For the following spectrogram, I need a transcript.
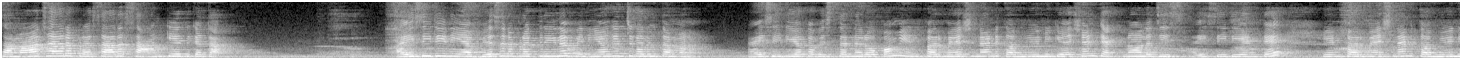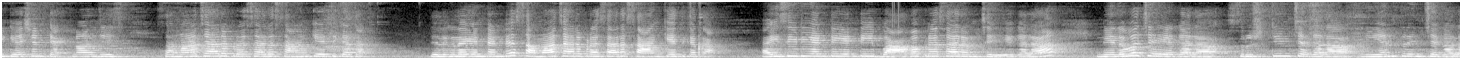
సమాచార ప్రసార సాంకేతికత. ఐసీటీని అభ్యసన ప్రక్రియలో వినియోగించగలుగుతాం మనం. ఐసీటీ యొక్క విస్తరణ రూపం information and communication technologies. ICT అంటే ఇన్ఫర్మేషన్ అండ్ కమ్యూనికేషన్ టెక్నాలజీస్ సమాచార ప్రసార సాంకేతికత. తెలుగులో ఏంటంటే సమాచార ప్రసార సాంకేతికత. ఐసీటీ అంటే ఏంటి? భావ ప్రసారం చేయగల నిల్వ చేయగల సృష్టించగల నియంత్రించగల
